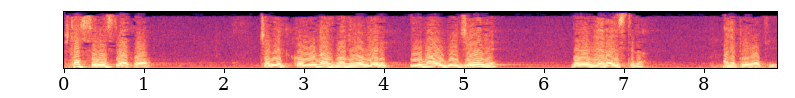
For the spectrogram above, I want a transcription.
Šta će se desiti ako čovjek koji ima znanje o vjeri i ima ubjeđenje da je vjera istina, a ne prihvati je.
